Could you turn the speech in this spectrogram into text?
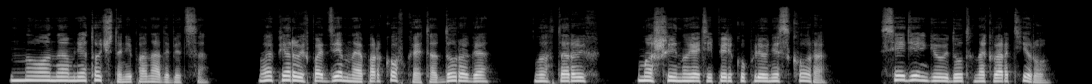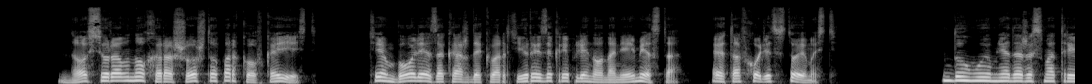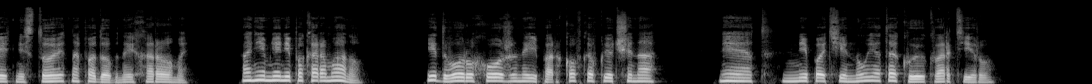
но она мне точно не понадобится. Во-первых, подземная парковка – это дорого. Во-вторых, машину я теперь куплю не скоро. Все деньги уйдут на квартиру. Но все равно хорошо, что парковка есть. Тем более за каждой квартирой закреплено на ней место. Это входит в стоимость. Думаю, мне даже смотреть не стоит на подобные хоромы. Они мне не по карману. И двор ухоженный, и парковка включена. «Нет, не потяну я такую квартиру».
